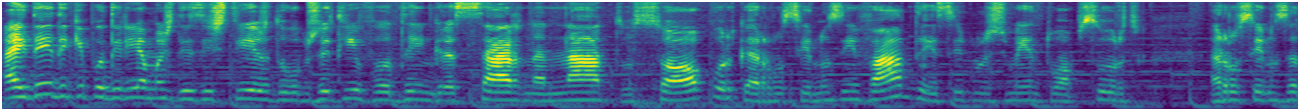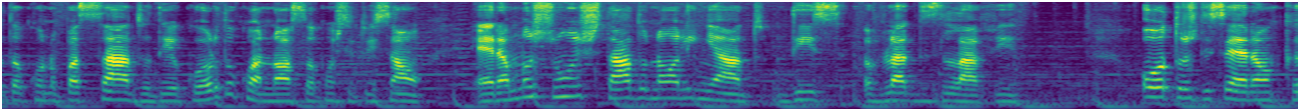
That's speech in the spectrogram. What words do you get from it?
A ideia de que poderíamos desistir do objetivo de ingressar na NATO só porque a Rússia nos invade é simplesmente um absurdo. A Rússia nos atacou no passado, de acordo com a nossa Constituição. Éramos um Estado não alinhado, disse Vladislav. Outros disseram que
